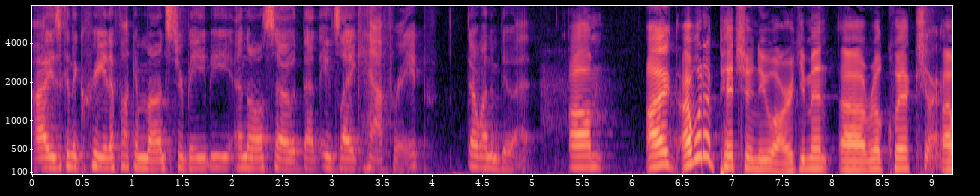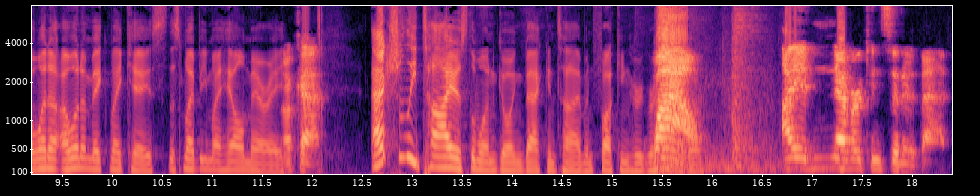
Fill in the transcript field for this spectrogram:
Uh, he's gonna create a fucking monster baby, and also that it's like half rape. Don't let him do it. Um, I I want to pitch a new argument, uh, real quick. Sure. I want to I want to make my case. This might be my hail mary. Okay. Actually, Ty is the one going back in time and fucking her Wow. I had never considered that.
